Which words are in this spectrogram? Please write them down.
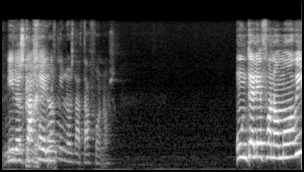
Ni los cajeros. ni los datáfonos. un teléfono móvil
